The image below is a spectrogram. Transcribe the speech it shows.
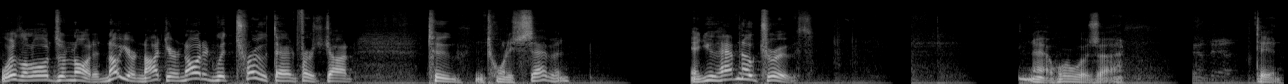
We're the Lord's anointed. No, you're not. You're anointed with truth there in 1 John 2 and 27. And you have no truth. Now, where was I? 10.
